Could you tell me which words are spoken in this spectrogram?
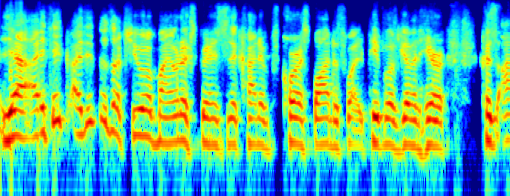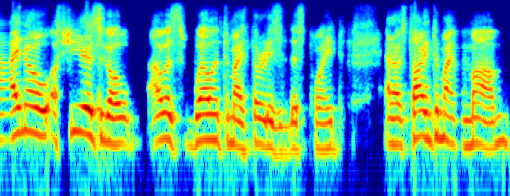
Yeah, I think I think there's a few of my own experiences that kind of correspond with what people have given here. Because I know a few years ago, I was well into my 30s at this point, and I was talking to my mom,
